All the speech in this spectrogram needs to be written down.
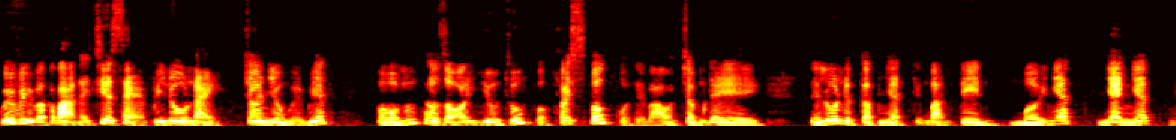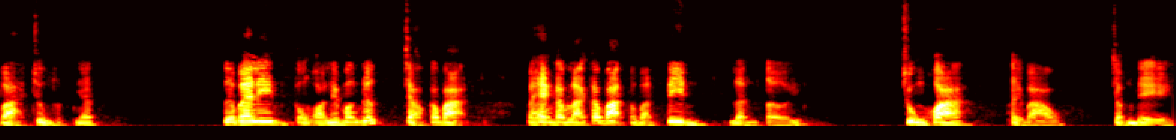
Quý vị và các bạn hãy chia sẻ video này cho nhiều người biết và bấm nút theo dõi YouTube và Facebook của Thời báo.de để luôn được cập nhật những bản tin mới nhất, nhanh nhất và trung thực nhất. Từ Berlin, Cộng hòa Liên bang Đức, chào các bạn và hẹn gặp lại các bạn ở bản tin lần tới. Trung Khoa Thời báo.de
